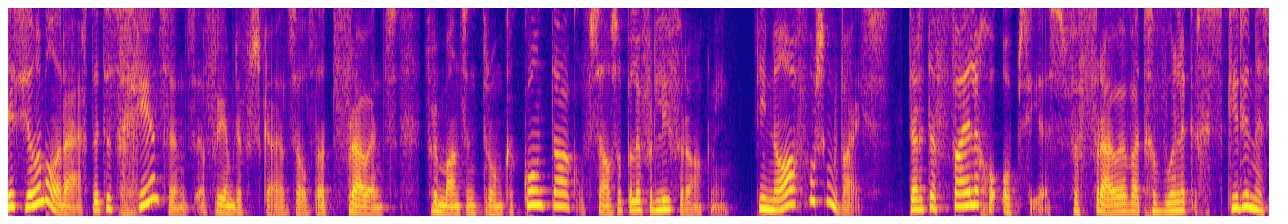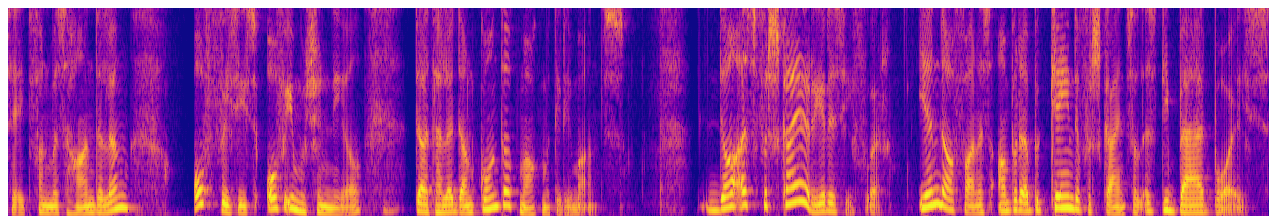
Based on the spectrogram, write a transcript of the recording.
Jy is heeltemal reg. Dit is geensins 'n vreemde verskynsel dat vrouens vir mans in tronke kontak of selfs op hulle verlief raak nie. Die navorsing wys dat dit 'n veilige opsie is vir vroue wat gewoonlik 'n geskiedenis het van mishandeling of fisies of emosioneel dat hulle dan kontak maak met hierdie mans. Daar is verskeie redes hiervoor. Een daarvan is amper 'n bekende verskynsel is die bad boys.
